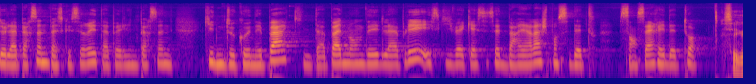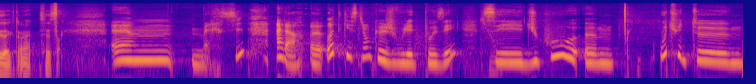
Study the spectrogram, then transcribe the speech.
de la personne, parce que c'est vrai, t'appelles une personne qui ne te connaît pas, qui ne t'a pas demandé de l'appeler, et ce qui va casser cette barrière-là, je pense, c'est d'être sincère et d'être toi. C'est exactement, c'est ça. merci. Alors, autre question que je voulais te poser, c'est du coup, où tu te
